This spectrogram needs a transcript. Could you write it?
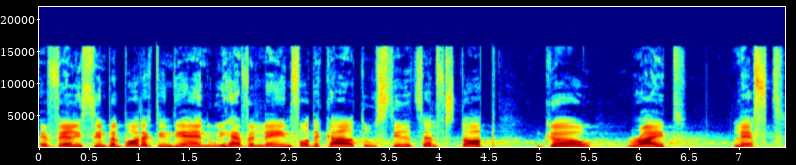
a very simple product in the end. We have a lane for the car to steer itself, stop, go, right, left.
